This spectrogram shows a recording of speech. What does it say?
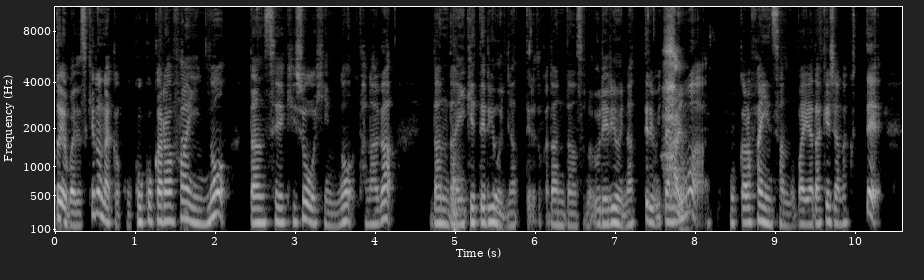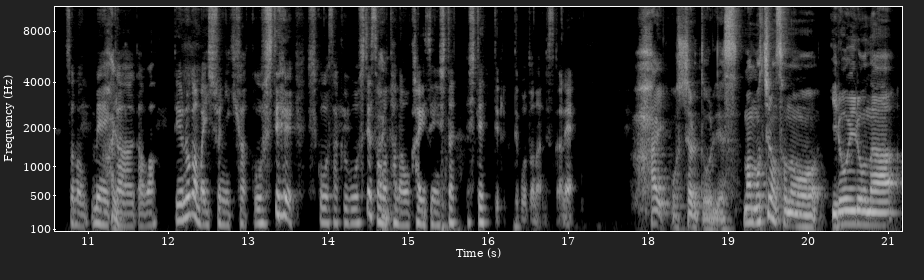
例えばですけど、なんかこう、ここからファインの男性化粧品の棚がだんだんいけてるようになってるとか、だんだんその売れるようになってるみたいなのは、ここからファインさんのバイヤーだけじゃなくて、そのメーカー側っていうのがまあ一緒に企画をして、試行錯誤をして、その棚を改善した、してってるってことなんですかね。はい、おっしゃる通りです。まあもちろんその、いろいろな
